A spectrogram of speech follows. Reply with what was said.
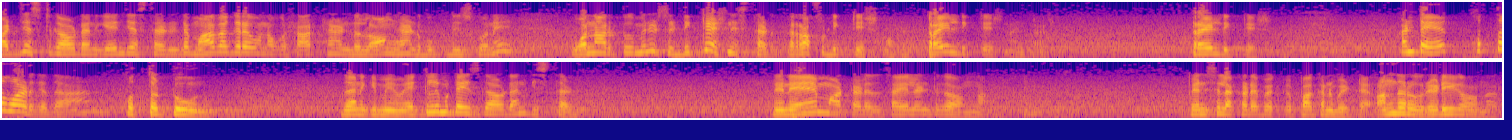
అడ్జస్ట్ కావడానికి ఏం చేస్తాడంటే మా దగ్గరే ఉన్న ఒక షార్ట్ హ్యాండ్ లాంగ్ హ్యాండ్ బుక్ తీసుకొని one or two minutes dictation ఇస్తాడు. రఫ్ డిక్టేషన్ ఒకటి. ట్రయల్ డిక్టేషన్ అంటారు ట్రయల్ డిక్టేషన్ అంటే కొత్తవాడు కదా కొత్త టోను. దానికి మేము ఎక్లిమిటైజ్ కావడానికి ఇస్తాడు. నేనేం మాట్లాడేది సైలెంట్గా ఉన్నా. పెన్సిల్ అక్కడ పక్కన పెట్టా. అందరూ రెడీగా ఉన్నారు.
